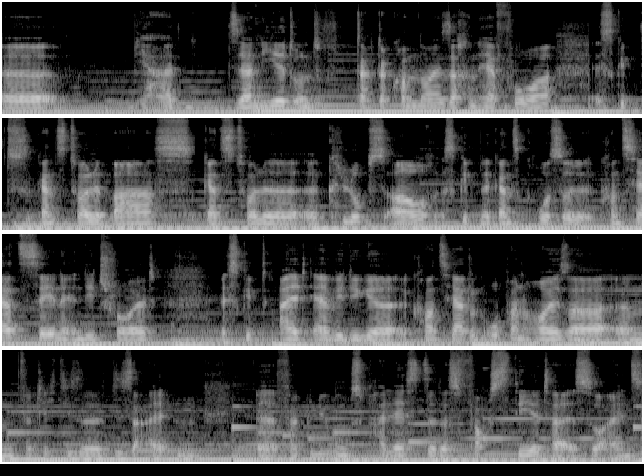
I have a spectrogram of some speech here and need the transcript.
äh, ja, saniert und da, da kommen neue Sachen hervor. Es gibt ganz tolle Bars, ganz tolle äh, Clubs auch. Es gibt eine ganz große Konzertszene in Detroit. Es gibt altehrwürdige Konzert- und Opernhäuser, ähm, wirklich diese, diese alten äh, Vergnügungspaläste. Das Fox Theater ist so eins.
